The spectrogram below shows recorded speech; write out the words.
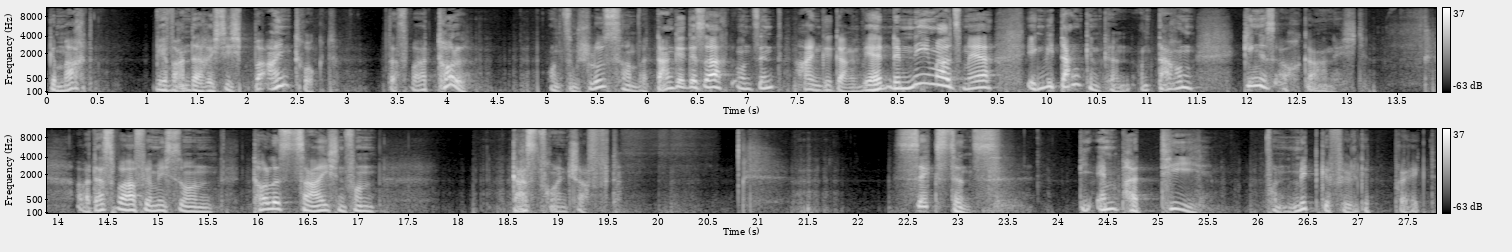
gemacht. Wir waren da richtig beeindruckt. Das war toll. Und zum Schluss haben wir Danke gesagt und sind heimgegangen. Wir hätten dem niemals mehr irgendwie danken können. Und darum ging es auch gar nicht. Aber das war für mich so ein tolles Zeichen von Gastfreundschaft. Sechstens, die Empathie von Mitgefühl geprägt.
